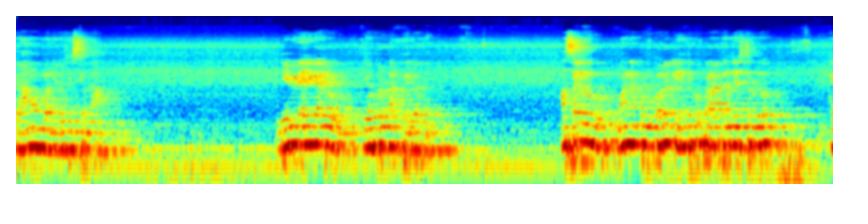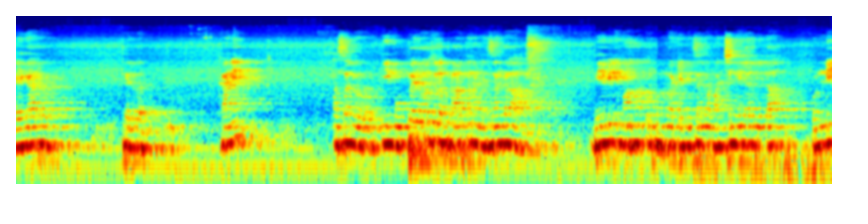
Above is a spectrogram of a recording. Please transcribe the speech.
గ్రామంలో నివసిస్తున్నా డేవిడ్ అయ్య గారు ఎవరో నాకు తెలియదు అసలు మనకు కొరకు ఎందుకు ప్రార్థన చేస్తుండో అయ్యగారు తెలియదు. కానీ అసలు ఈ ముప్పై రోజుల ప్రార్థన నిజంగా దేవిని మహాకృపను బట్టి నిజంగా మంచి నీళ్ళ ఉండి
